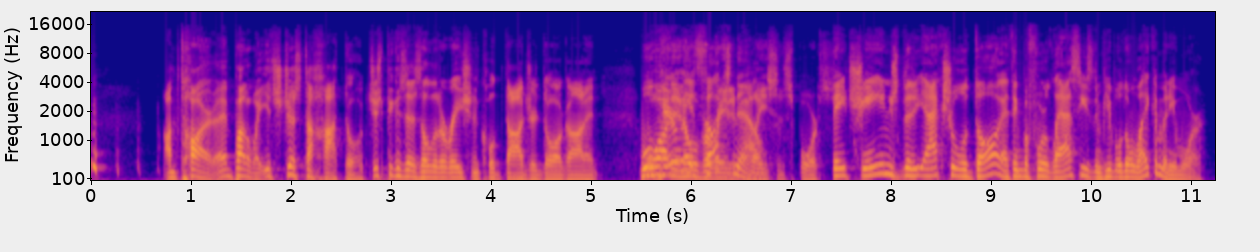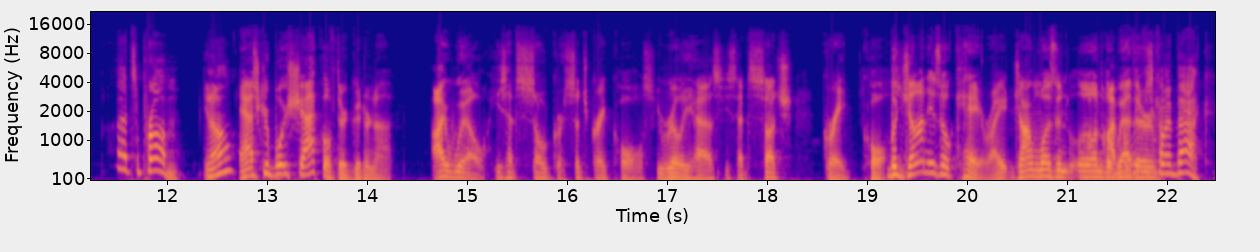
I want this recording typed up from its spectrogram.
I'm tired. And by the way, it's just a hot dog. Just because there's alliteration called Dodger dog on it. Well, what an apparently it sucks overrated now. place in sports. They changed the actual dog. I think before last season, people don't like him anymore. That's a problem. You know, ask your boy Shackle if they're good or not. I will. He's had so gr- such great calls. He really has. He's had such great calls. But John is okay, right? John wasn't under the I weather. he's coming back.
